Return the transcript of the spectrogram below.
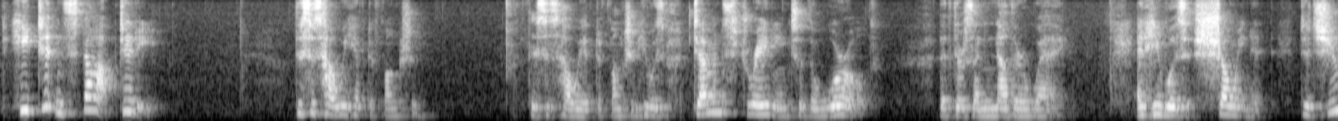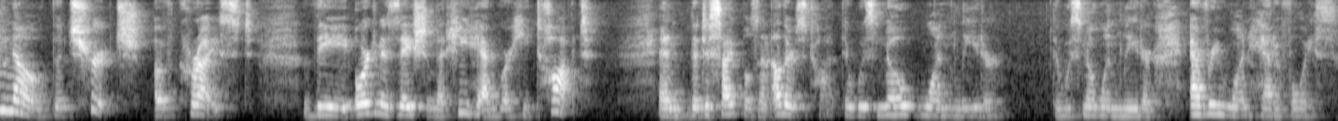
He didn't stop, did he? This is how we have to function. This is how we have to function. He was demonstrating to the world that there's another way. And he was showing it. Did you know the Church of Christ, the organization that he had where he taught, and the disciples and others taught, there was no one leader. There was no one leader. Everyone had a voice.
